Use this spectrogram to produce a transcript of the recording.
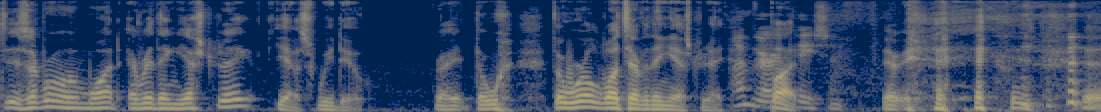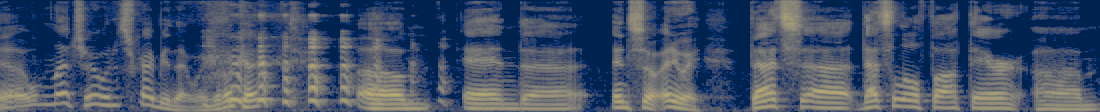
does everyone want everything yesterday? Yes, we do. Right? The, the world wants everything yesterday. I'm very but, patient. I'm not sure I would describe you that way, but okay. um, and uh, and so anyway, that's uh, that's a little thought there. Um,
